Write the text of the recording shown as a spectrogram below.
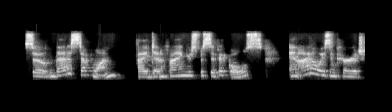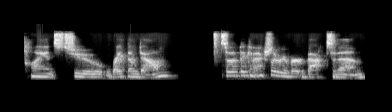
So that is step one identifying your specific goals. And i always encourage clients to write them down so that they can actually revert back to them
